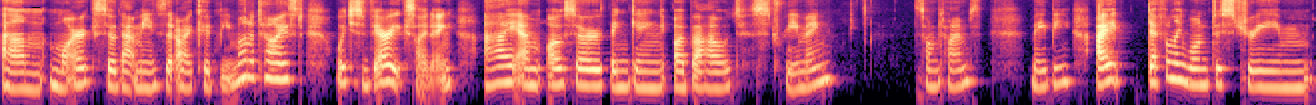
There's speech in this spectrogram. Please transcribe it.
um, mark, so that means that I could be monetized, which is very exciting. I am also thinking about streaming sometimes, maybe. I definitely want to stream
